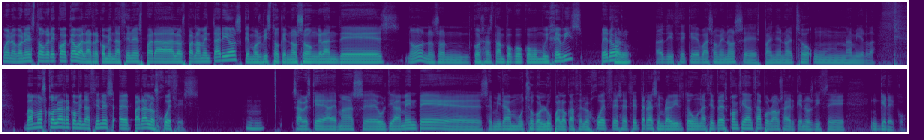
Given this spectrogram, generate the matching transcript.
Bueno, con esto Greco acaba las recomendaciones para los parlamentarios, que hemos visto que no son grandes, ¿no? No son cosas tampoco como muy heavies, pero Claro. dice que más o menos eh, España no ha hecho una mierda. Vamos con las recomendaciones eh, para los jueces. Sabes que además eh, últimamente eh, se mira mucho con lupa lo que hacen los jueces, etcétera. Siempre ha habido una cierta desconfianza, pues vamos a ver qué nos dice Greco.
